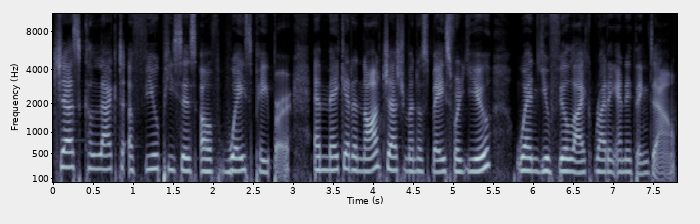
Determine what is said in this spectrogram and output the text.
just collect a few pieces of waste paper and make it a non judgmental space for you when you feel like writing anything down.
